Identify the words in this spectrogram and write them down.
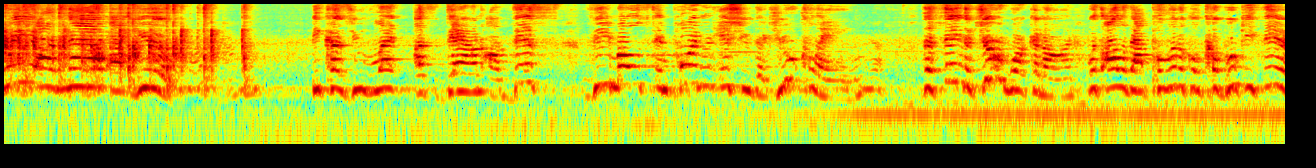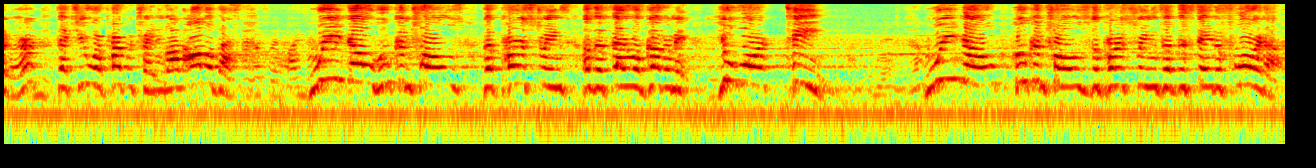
We are mad at you because you let us down on this, the most important issue that you claim the thing that you're working on with all of that political kabuki theater that you are perpetrating on all of us. We know who controls the purse strings of the federal government. Your team. We know Who controls the purse strings of the state of Florida?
